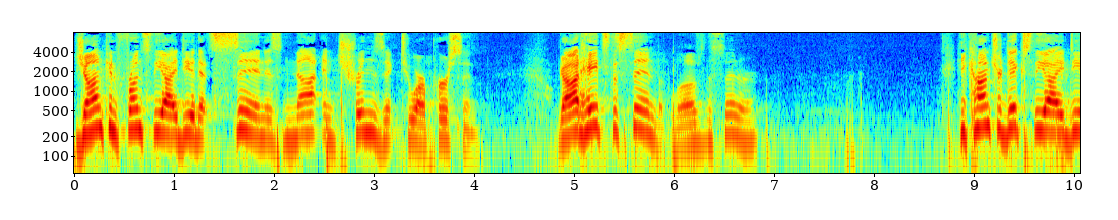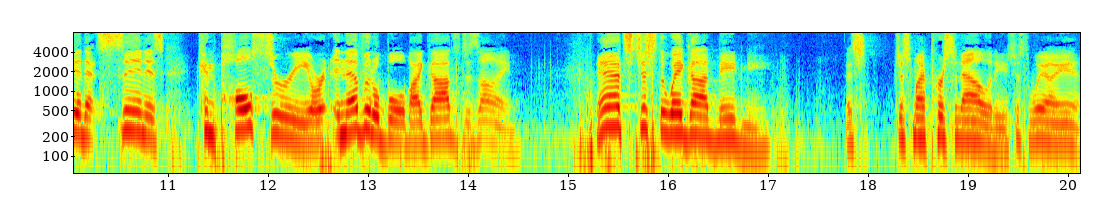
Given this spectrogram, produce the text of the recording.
John confronts the idea that sin is not intrinsic to our person. God hates the sin, but loves the sinner. He contradicts the idea that sin is compulsory or inevitable by God's design. That's just the way God made me. That's just my personality. It's just the way I am.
